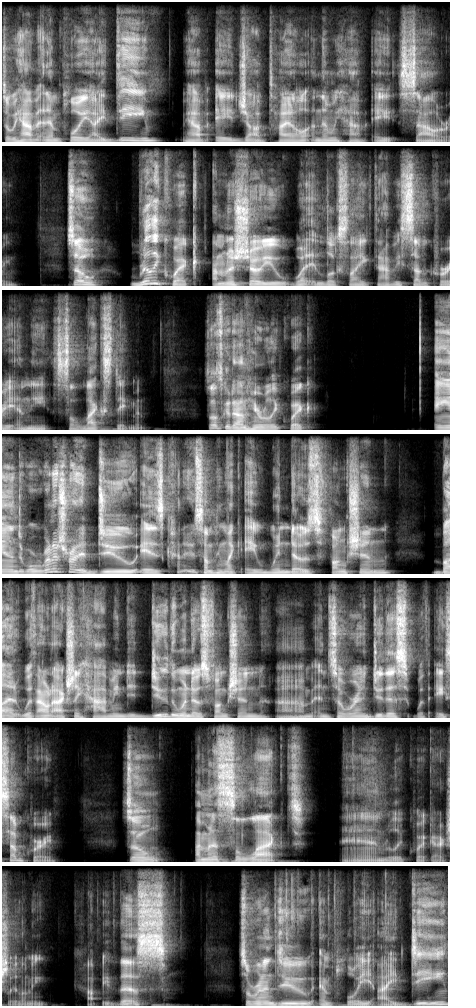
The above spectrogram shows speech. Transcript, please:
So we have an employee ID, we have a job title, and then we have a salary. So Really quick, I'm going to show you what it looks like to have a subquery in the select statement. So let's go down here really quick. And what we're going to try to do is kind of do something like a Windows function, but without actually having to do the Windows function. Um, and so we're going to do this with a subquery. So I'm going to select and really quick, actually, let me copy this. So we're going to do employee ID.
